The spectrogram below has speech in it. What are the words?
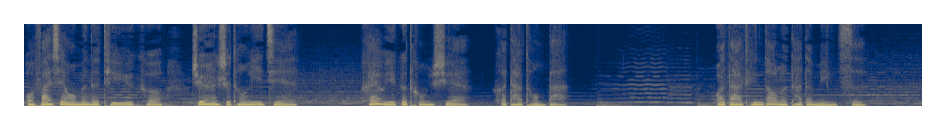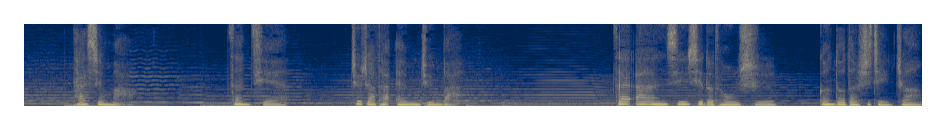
我发现我们的体育课居然是同一节，还有一个同学和他同班。我打听到了他的名字。他姓马，暂且就叫他 M 君吧。在暗暗欣喜的同时，更多的是紧张。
